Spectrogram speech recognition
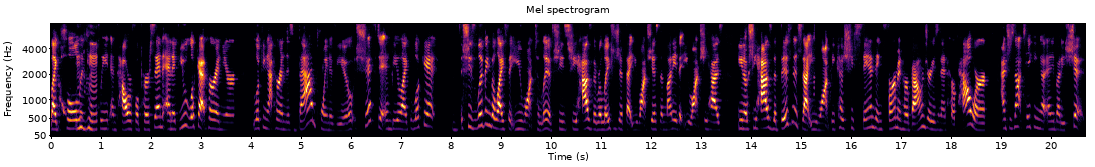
like whole and Mhm. complete and powerful person. And if you look at her and you're looking at her in this bad point of view, shift it and be like, look at she's living the life that you want to live. She's she has the relationship that you want. She has the money that you want. She has, you know, she has the business that you want because she's standing firm in her boundaries and in her power and she's not taking anybody's shit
